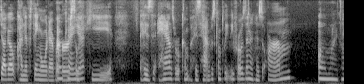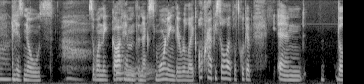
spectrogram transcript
dugout kind of thing or whatever. Okay, so yeah. he, his hands were, com- his hand was completely frozen and his arm oh my gosh. and his nose. So when they got him the next morning, they were like, "Oh crap, he's still alive. Let's go get him." And the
